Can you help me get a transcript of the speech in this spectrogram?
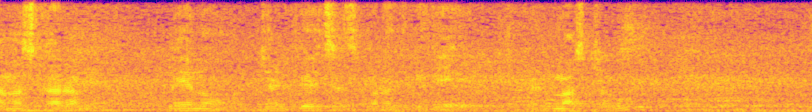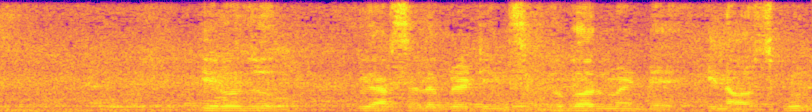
నమస్కారం. నేను జడ్పిహెచ్ఎస్ పరదగిరి హెడ్ మాస్టర్ ఈరోజు we are celebrating central government day in our school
